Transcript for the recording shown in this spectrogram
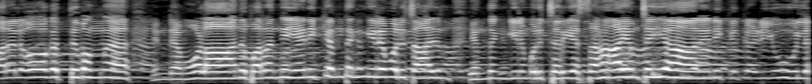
പരലോകത്ത് വന്ന് എന്റെ മോളാന്ന് പറഞ്ഞ് എനിക്ക് എന്തെങ്കിലും ഒരു സായം എന്തെങ്കിലും ഒരു ചെറിയ സഹായം ചെയ്യാൻ എനിക്ക് കഴിയൂല.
